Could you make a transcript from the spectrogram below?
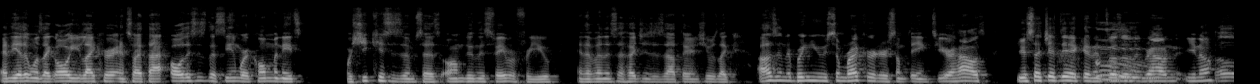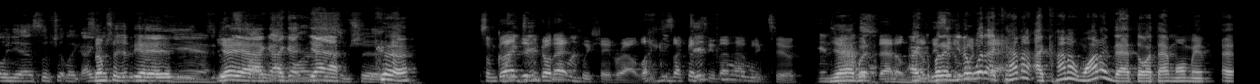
and the other one's like, "Oh, you like her," and so I thought, "Oh, this is the scene where it culminates." Where she kisses him, says, "Oh, I'm doing this favor for you," and then Vanessa Hudgens is out there, and she was like, "I was going to bring you some record or something to your house." "You're such a dick," and then throws it on the ground. You know. Oh yeah, some shit like I Some got shit- yeah, yeah, yeah. Yeah, yeah, I got- I got- yeah. some shit. Yeah, So I'm glad he didn't go that pull an- cliched route, like because I could did see that happening too. In Yeah, but that- I, but you know wouldn't what? I kind of, I kind of wanted that though at that moment. Uh,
